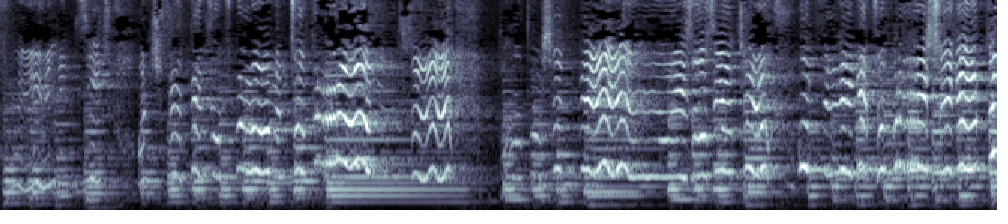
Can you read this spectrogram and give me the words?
Frühling sieht und schüttelt uns Blumen zu Kranze, bat euch ein Beleid so sehr tür und pflege zum brüchiger Bär.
